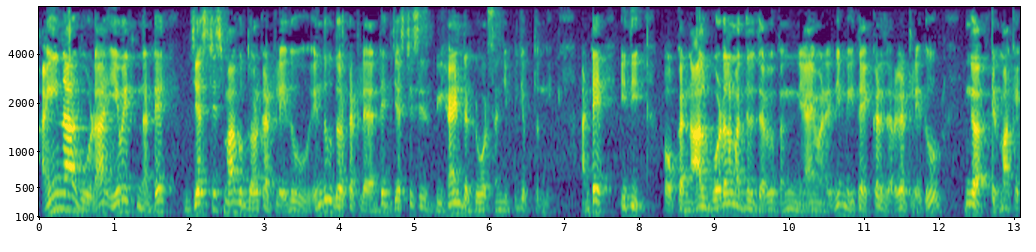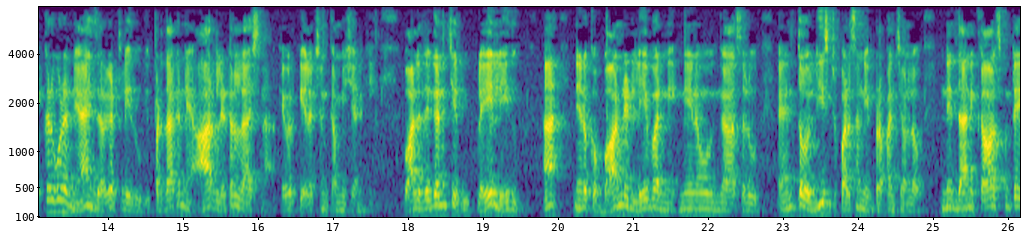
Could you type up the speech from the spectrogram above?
అయినా కూడా ఏమవుతుందంటే జస్టిస్ మాకు దొరకట్లేదు. ఎందుకు దొరకట్లేదు అంటే justice is behind the doors అని చెప్పి చెప్తుంది. అంటే ఇది ఒక నాలుగు గోడల మధ్యలో జరుగుతుంది న్యాయం అనేది మిగతా ఎక్కడ జరగట్లేదు. ఇంకా మాకు ఎక్కడ కూడా న్యాయం జరగట్లేదు. ఇప్పటిదాకా నేను ఆరు లెటర్లు రాసిన ఎవరికి ఎలక్షన్ కమిషన్కి. వాళ్ళ దగ్గర నుంచి రిప్లై లేదు. నేను ఒక బాండెడ్ లేబర్ని నేను ఇంకా అసలు ఎంతో లీస్ట్ పర్సన్ ఈ ప్రపంచంలో. నేను దానికి కావాల్సుకుంటే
